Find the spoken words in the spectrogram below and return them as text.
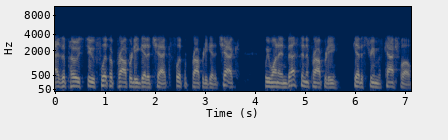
as opposed to flip a property, get a check, flip a property, get a check. We want to invest in a property, get a stream of cash flow,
